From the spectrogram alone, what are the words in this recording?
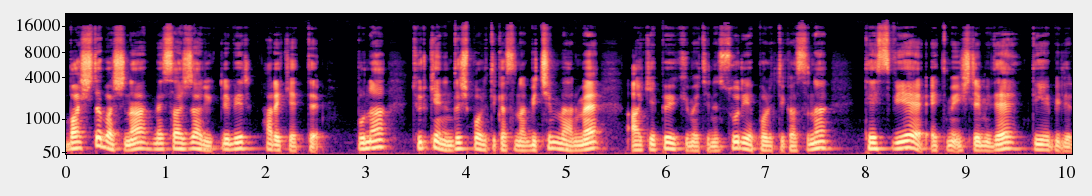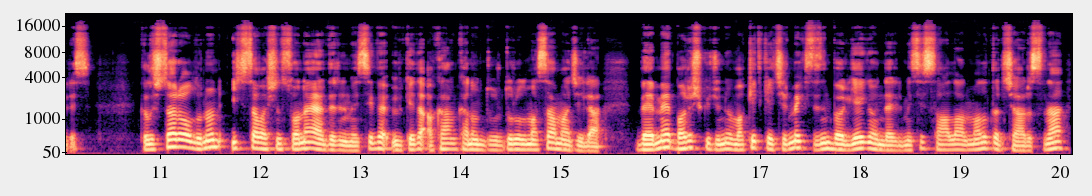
başlı başına mesajlar yüklü bir hareketti. Buna Türkiye'nin dış politikasına biçim verme, AKP hükümetinin Suriye politikasını tesviye etme işlemi de diyebiliriz. Kılıçdaroğlu'nun iç savaşın sona erdirilmesi ve ülkede akan kanın durdurulması amacıyla BM barış gücünün vakit geçirmeksizin bölgeye gönderilmesi sağlanmalıdır çağrısına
